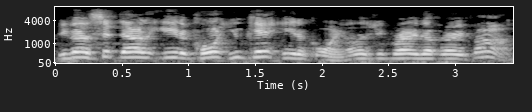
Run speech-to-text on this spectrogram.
You're going to sit down and eat a coin. You can't eat a coin unless you grind it up very fine.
